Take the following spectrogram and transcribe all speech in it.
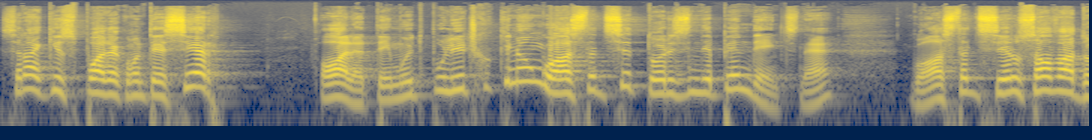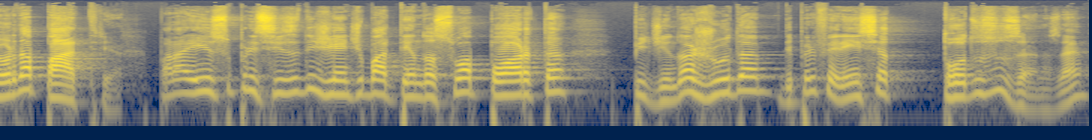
Será que isso pode acontecer? Olha, tem muito político que não gosta de setores independentes, né? Gosta de ser o salvador da pátria. Para isso, precisa de gente batendo a sua porta, pedindo ajuda, de preferência todos os anos, né?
